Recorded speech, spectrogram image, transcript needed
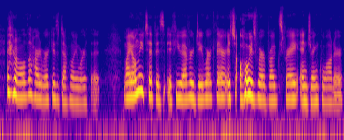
And all the hard work is definitely worth it. My only tip is if you ever do work there, it's always wear bug spray and drink water.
